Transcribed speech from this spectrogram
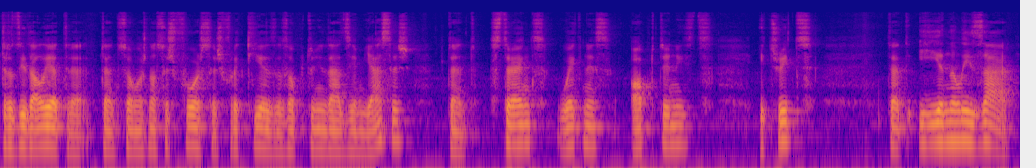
traduzida à letra, portanto, são as nossas forças, fraquezas, oportunidades e ameaças. Portanto, strengths, weakness, opportunities e threats. Portanto, e analisar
